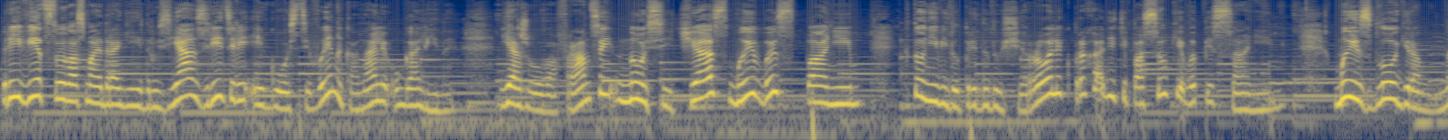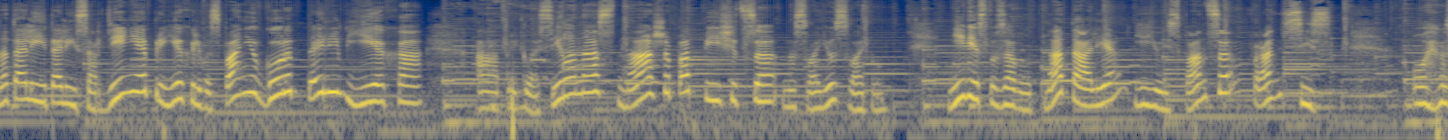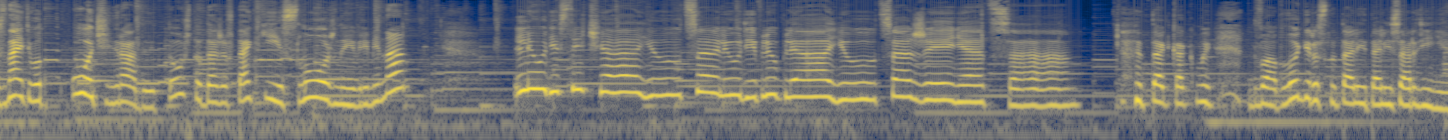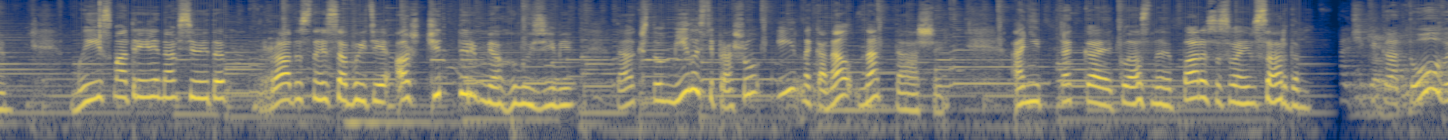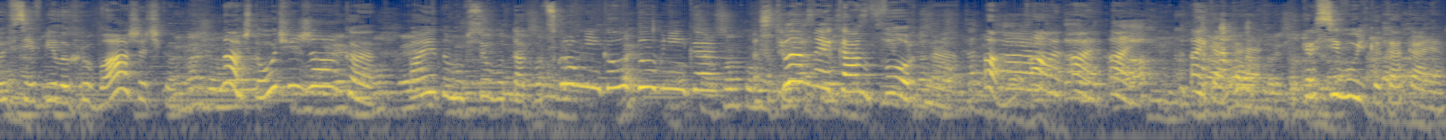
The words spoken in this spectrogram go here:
Приветствую вас, мои дорогие друзья, зрители и гости. Вы на канале у Галины. Я живу во Франции, но сейчас мы в Испании. Кто не видел предыдущий ролик, проходите по ссылке в описании. Мы с блогером Натальей Италии Сардиния приехали в Испанию в город Терривьеха, а пригласила нас наша подписчица на свою свадьбу. Невесту зовут Наталья, ее испанца Франсис. Ой, вы знаете, вот очень радует то, что даже в такие сложные времена люди встречаются, люди влюбляются, женятся. Так как мы два блогера с Натальей Тали Сардиния. Мы смотрели на все это радостное событие аж четырьмя глузьями. Так что милости прошу и на канал Наташи. Они такая классная пара со своим сардом. Мальчики готовы, все в белых рубашечках. Да, что очень жарко, поэтому все вот так вот скромненько, удобненько. Главное, комфортно. Ай, ай, ай, ай, какая красивулька какая.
